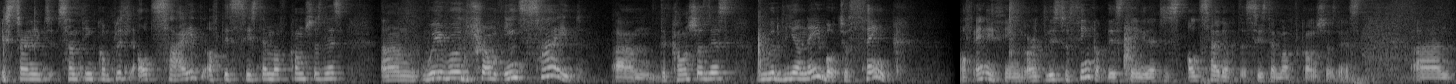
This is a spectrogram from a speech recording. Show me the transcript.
is turning into something completely outside of this system of consciousness, um, we would from inside um, the consciousness, we would be unable to think of anything, or at least to think of this thing that is outside of the system of consciousness. Um,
